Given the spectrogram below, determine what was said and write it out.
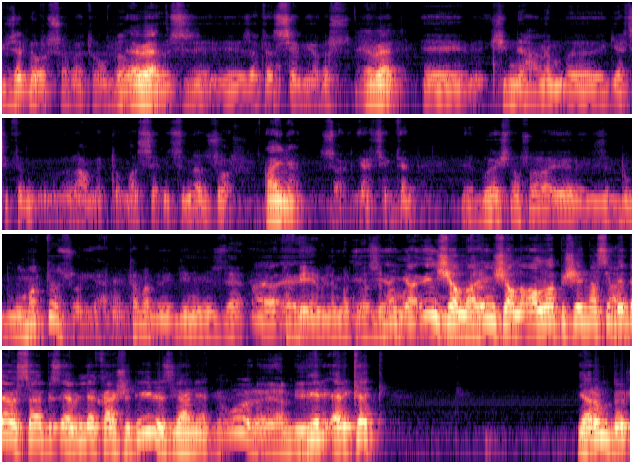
güzel bir hoş sohbet oldu. Evet. Ee, Sizi e, zaten seviyoruz. Evet. Ee, şimdi hanım e, gerçekten rahmetli olması senin için de zor. Aynen. Zor gerçekten. E, bu yaştan sonra e, bu- bulmak da zor yani. Tamam bir dinimizde tabii evlenmek lazım ama. ya inşallah da- inşallah Allah bir şey nasip Ha. ederse biz evliliğe karşı değiliz yani. Ya Öyle yani bir, Bir erkek yarımdır.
